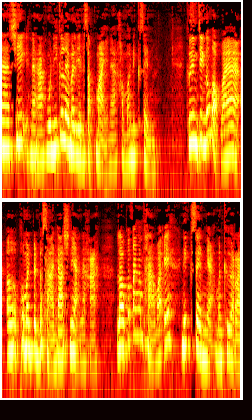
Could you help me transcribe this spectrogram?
นาชินะคะวันนี้ก็เลยมาเรียนศัพท์ใหม่นะคำว่านิกเซนคือจริงๆต้องบอกว่าเออพอมันเป็นภาษาดัชเนี่ยนะคะเราก็ตั้งคำถามว่าเอ๊ะniksen เนี่ยมันคืออะไร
